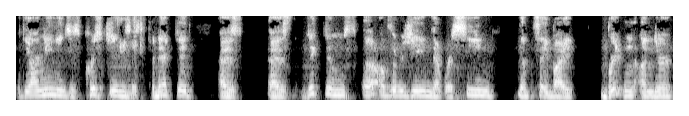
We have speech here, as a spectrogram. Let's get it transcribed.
But the Armenians, as Christians, as connected, as as victims uh, of the regime that were seen let's say, by Britain under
